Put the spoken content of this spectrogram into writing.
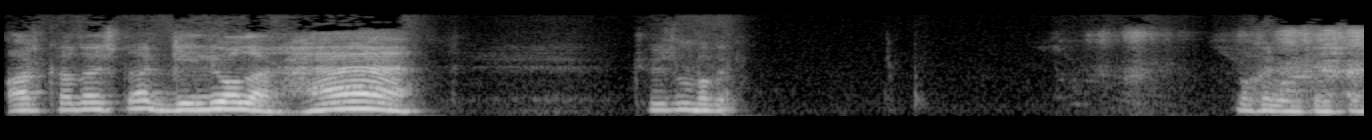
Arkadaşlar geliyorlar. He. Çözüm bakın. Bakın arkadaşlar.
